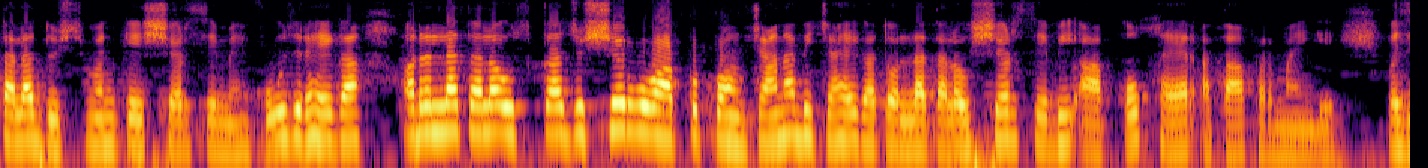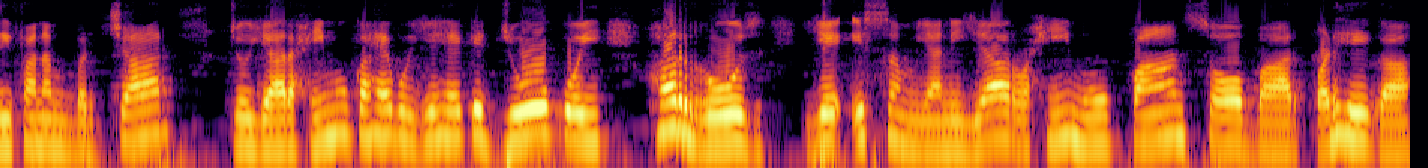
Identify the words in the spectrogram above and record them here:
تعالیٰ دشمن کے شر سے محفوظ رہے گا اور اللہ تعالیٰ اس کا جو شر وہ آپ کو پہنچانا بھی چاہے گا تو اللہ تعالیٰ اس شر سے بھی آپ کو خیر عطا فرمائیں گے۔ وظیفہ نمبر چار جو یا رحیمو کا ہے وہ یہ ہے کہ جو کوئی ہر روز یہ اسم یعنی یا رحیمو پانچ سو بار پڑھے گا،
